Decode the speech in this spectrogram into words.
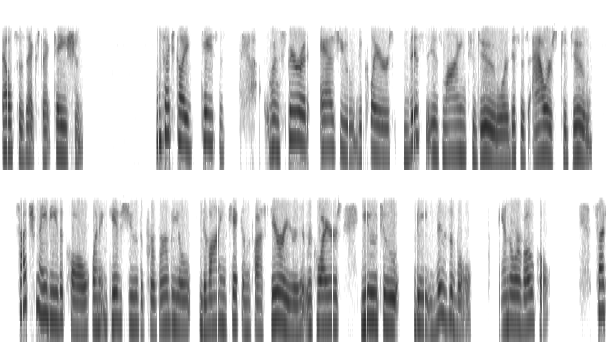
else's expectation. In such cases, when spirit as you declares, This is mine to do, or this is ours to do, such may be the call when it gives you the proverbial divine kick in the posterior that requires you to be visible and or vocal. Such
